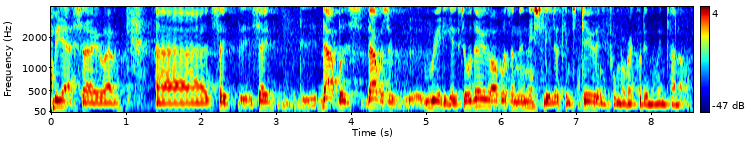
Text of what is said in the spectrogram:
but yeah, so um, uh, so so that was that was really good. So although I wasn't initially looking to do any formal record in the wind tunnel,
